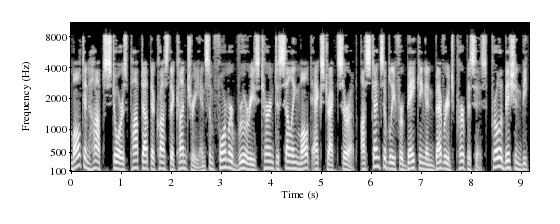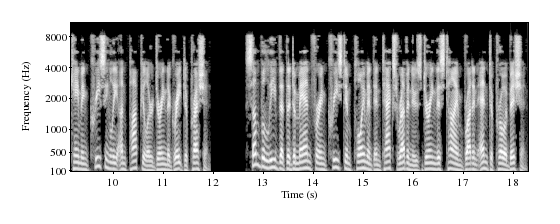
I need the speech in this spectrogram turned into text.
Malt and hops stores popped up across the country and some former breweries turned to selling malt extract syrup, ostensibly for baking and beverage purposes. Prohibition became increasingly unpopular during the Great Depression. Some believe that the demand for increased employment and tax revenues during this time brought an end to prohibition.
